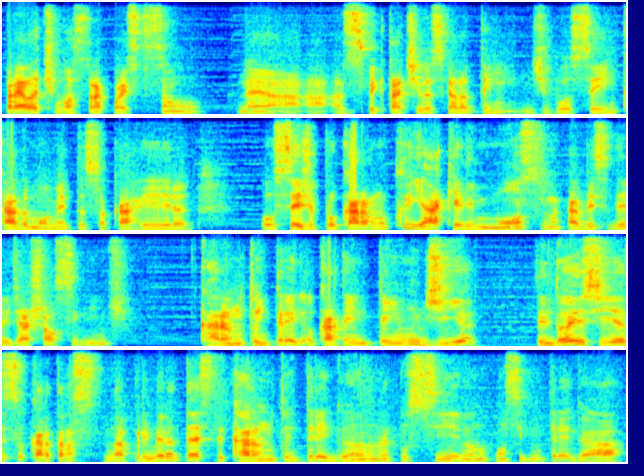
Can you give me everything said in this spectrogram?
para ela te mostrar quais são né, a, a, as expectativas que ela tem de você em cada momento da sua carreira. Ou seja, para o cara não criar aquele monstro na cabeça dele de achar o seguinte: Cara, eu não tô entregando. O cara tem, tem um dia, tem dois dias, o cara tá na, na primeira teste. Cara, eu não tô entregando, não é possível, eu não consigo entregar.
